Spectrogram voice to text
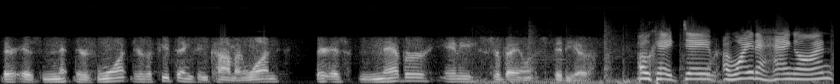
there is ne- there's one there's a few things in common. One, there is never any surveillance video. Okay, Dave, I want you to hang on.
